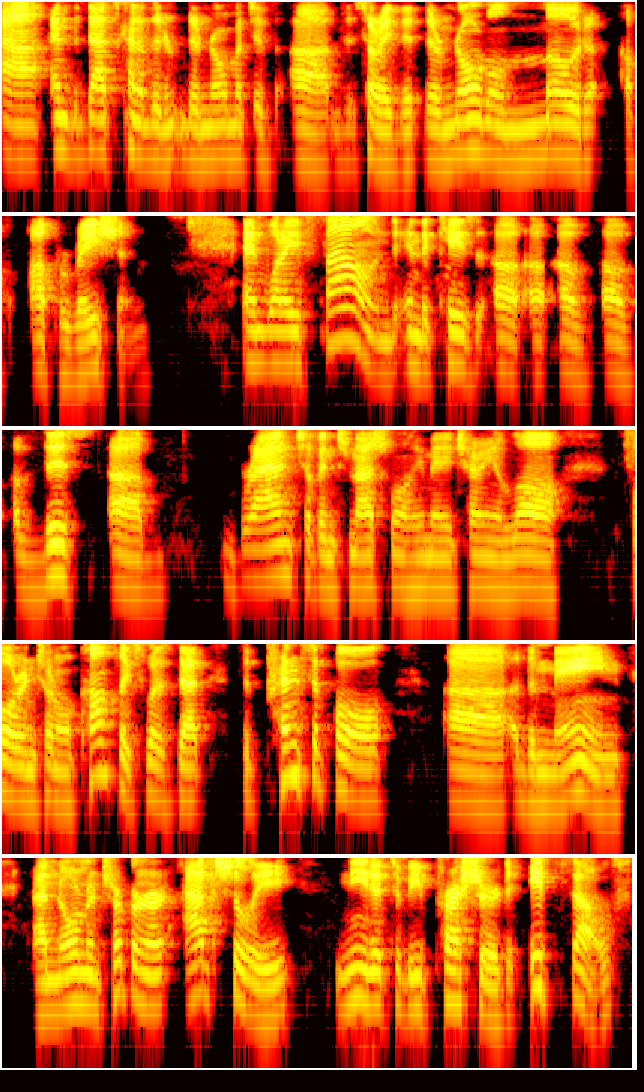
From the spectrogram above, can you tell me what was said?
uh, and that's kind of the, the normative, uh, sorry, the, their normal mode of operation. And what I found in the case of, of, of, of this uh, branch of international humanitarian law for internal conflicts was that the principle, uh, the main, and norm entrepreneur actually needed to be pressured itself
